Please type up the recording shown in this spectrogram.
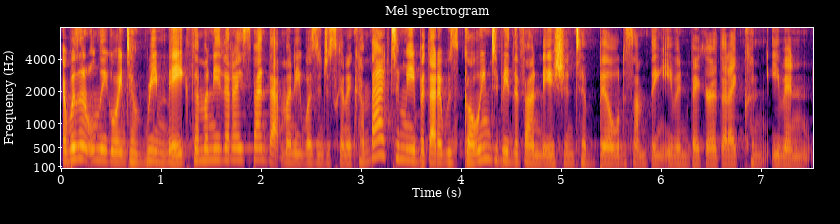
I wasn't only going to remake the money that I spent, that money wasn't just going to come back to me, but that it was going to be the foundation to build something even bigger that I couldn't even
